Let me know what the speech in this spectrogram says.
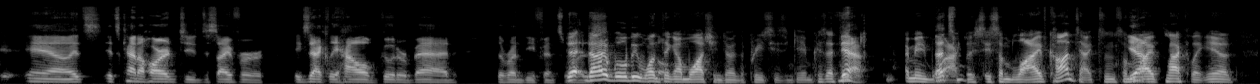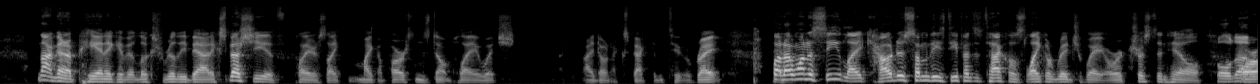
it, you know, it's it's kind of hard to decipher exactly how good or bad the run defense was. That, that will be one oh. thing I'm watching during the preseason game because I think, yeah, I mean, we'll That's, actually see some live contact and some yeah. live tackling. Yeah. I'm not going to panic if it looks really bad, especially if players like Micah Parsons don't play, which I don't expect them to, right? But I want to see like how do some of these defensive tackles like a Ridgeway or a Trysten Hill Hold up. or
